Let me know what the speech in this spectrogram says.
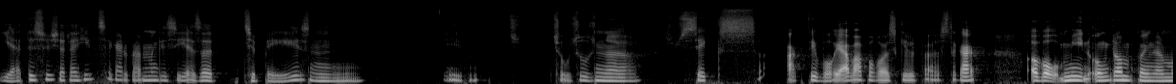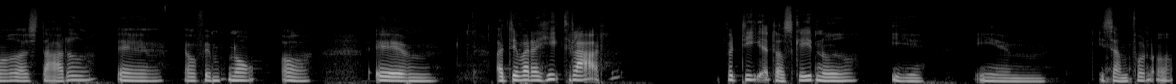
Ja, det synes jeg da helt sikkert godt, man kan sige. Altså tilbage sådan i 2006-agtigt, hvor jeg var på Roskilde første gang, og hvor min ungdom på en eller anden måde også startede. Øh, jeg var 15 år, og, øh, og det var da helt klart, fordi at der skete noget i, i, øhm, i samfundet,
